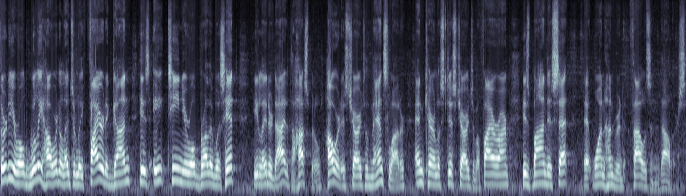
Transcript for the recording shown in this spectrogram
30-year-old Willie Howard allegedly fired a gun. His 18-year-old brother was hit. He later died at the hospital. Howard is charged with manslaughter and careless discharge of a firearm. His bond is set at $100,000.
